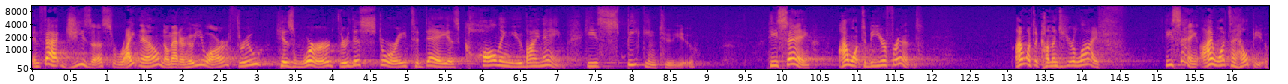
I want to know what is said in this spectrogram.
In fact, Jesus, right now, no matter who you are, through his word, through this story today, is calling you by name. He's speaking to you. He's saying, I want to be your friend. I want to come into your life. He's saying, I want to help you.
